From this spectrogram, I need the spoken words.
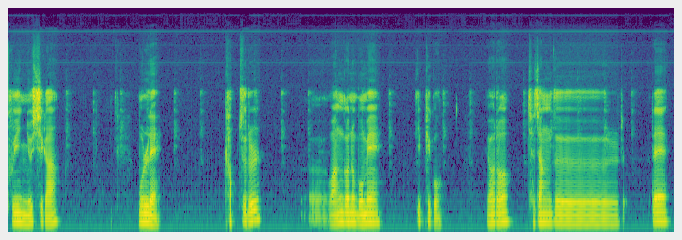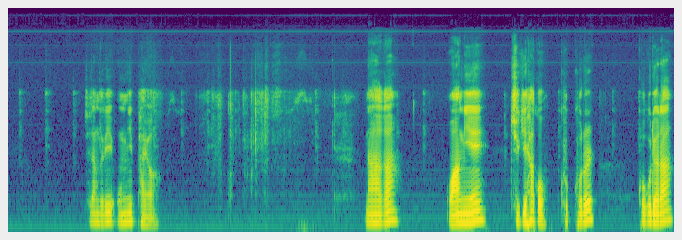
부인 유 씨가 몰래 갑주를 어, 왕건의 몸에 입히고 여러 제장들의 제장들이 옹립하여 나아가 왕위에 즉위하고 국호를 고구려라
